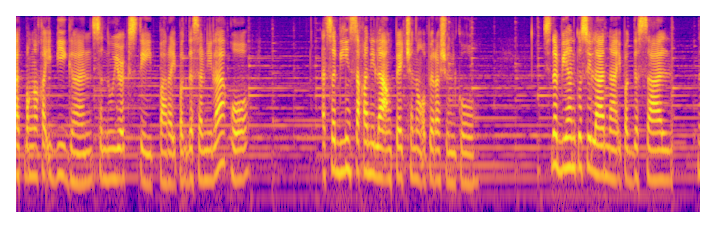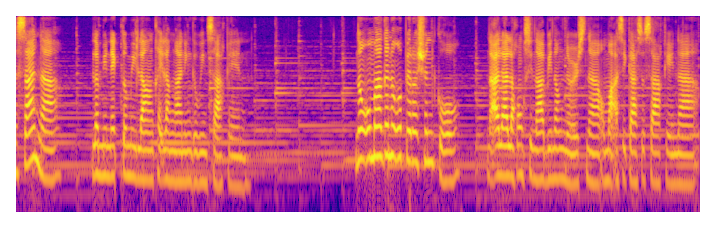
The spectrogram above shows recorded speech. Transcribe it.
at mga kaibigan sa New York State para ipagdasal nila ako at sabihin sa kanila ang petsa ng operasyon ko. Sinabihan ko sila na ipagdasal na sana laminectomy lang ang kailanganing gawin sa akin Noong umaga ng operasyon ko, naalala kong sinabi ng nurse na umaasikaso sa akin na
